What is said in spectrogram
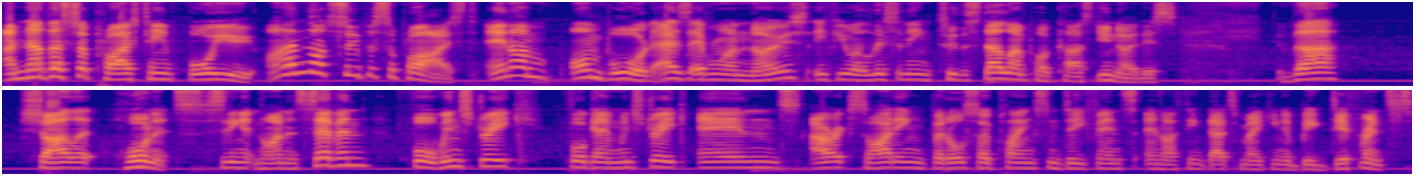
Another surprise team for you. I'm not super surprised, and I'm on board. As everyone knows, if you are listening to the Statline podcast, you know this. The Charlotte Hornets sitting at nine and seven, four win streak four game win streak and are exciting, but also playing some defense, and I think that's making a big difference.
